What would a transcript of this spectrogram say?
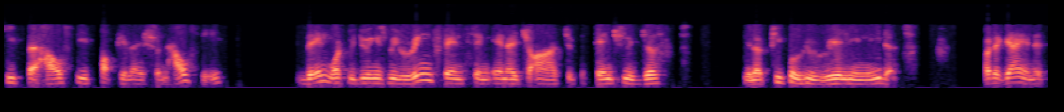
keep the healthy population healthy, then what we're doing is we're ring fencing NHI to potentially just, you know, people who really need it. But again, it's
